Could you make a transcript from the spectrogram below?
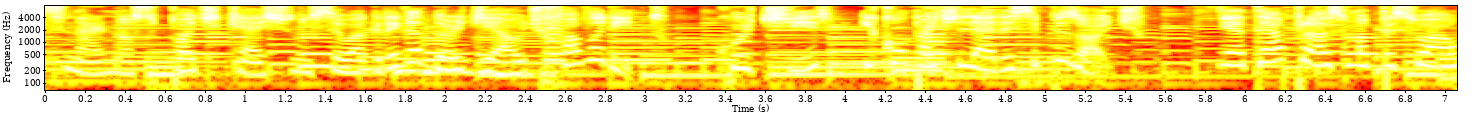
Assinar nosso podcast no seu agregador de áudio favorito, curtir e compartilhar esse episódio. E até a próxima, pessoal!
